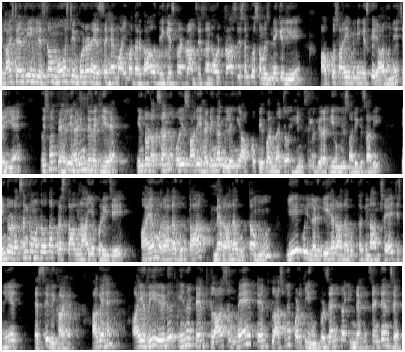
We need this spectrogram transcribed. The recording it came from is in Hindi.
क्लास टेंथ की इंग्लिश का मोस्ट इंपोर्टेंट ऐसे है माई मदर का। और देखिए इसका ट्रांसलेशन और ट्रांसलेशन को समझने के लिए आपको सारी मीनिंग इसके याद होने चाहिए। तो इसमें पहली हेडिंग दे रखी है इंट्रोडक्शन और ये सारी हेडिंगें मिलेंगी आपको पेपर में जो हिंट्स में दे रखी होंगी सारी की सारी। इंट्रोडक्शन का मतलब होता है प्रस्तावना, ये परिचय। आई एम राधा गुप्ता मैं राधा गुप्ता हूँ। ये कोई लड़की है राधा गुप्ता के नाम से, जिसने ये ऐसे लिखा है। आगे है। I read in tenth class मैं टेंथ क्लास में पढ़ती हूँ। प्रेजेंट का इंडेफिनिट सेंटेंस है।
